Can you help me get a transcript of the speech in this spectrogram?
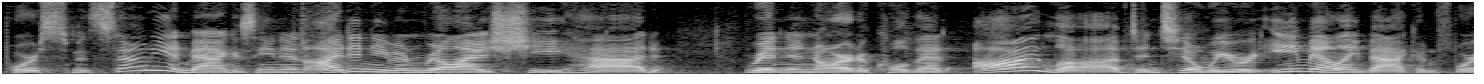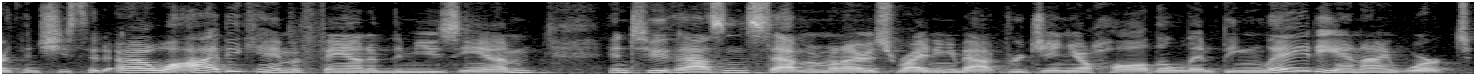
for smithsonian magazine and i didn't even realize she had written an article that I loved until we were emailing back and forth. And she said, Oh, well, I became a fan of the museum in 2007 when I was writing about Virginia Hall, the limping lady, and I worked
